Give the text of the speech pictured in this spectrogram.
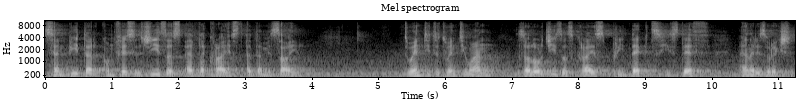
St. Peter confesses Jesus as the Christ, as the Messiah. 20 to 21, the Lord Jesus Christ predicts his death and resurrection.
